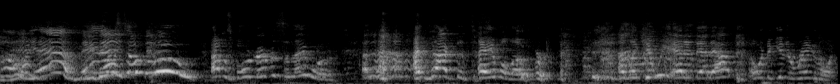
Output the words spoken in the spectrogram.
Oh yeah, man, that's so cool. I was more nervous than they were. I, knocked- I knocked the table over. I was like, "Can we edit that out?" I went to get the rings. I went,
